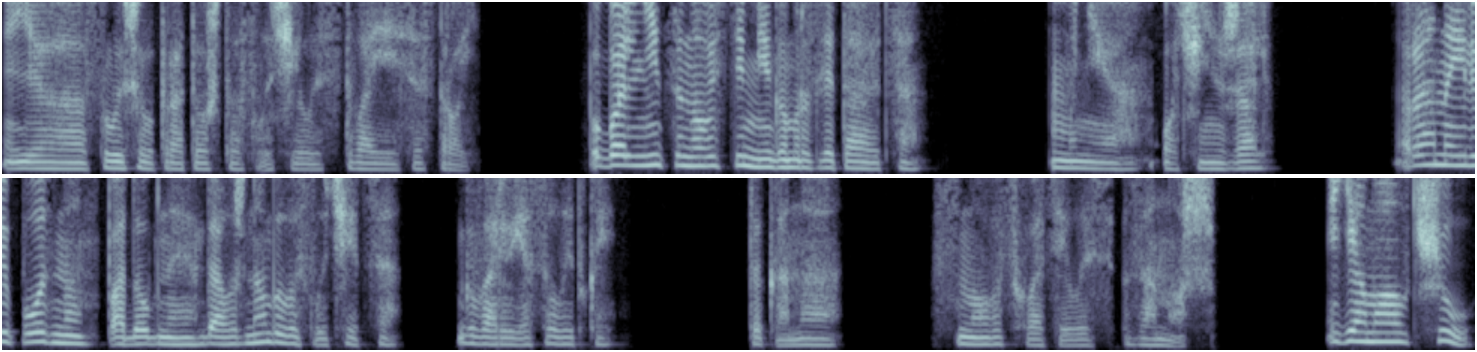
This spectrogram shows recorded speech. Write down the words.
Я слышал про то, что случилось с твоей сестрой. По больнице новости мигом разлетаются. Мне очень жаль. Рано или поздно подобное должно было случиться, говорю я с улыбкой. Так она снова схватилась за нож. Я молчу,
